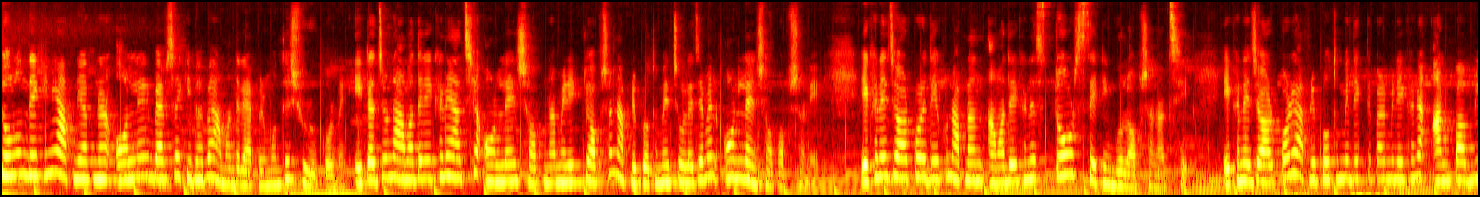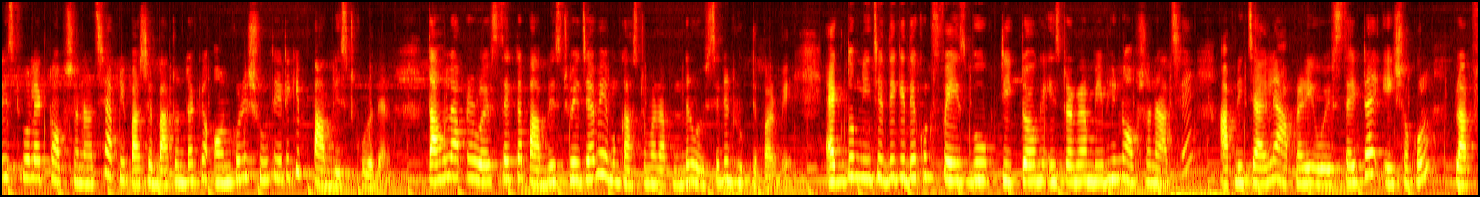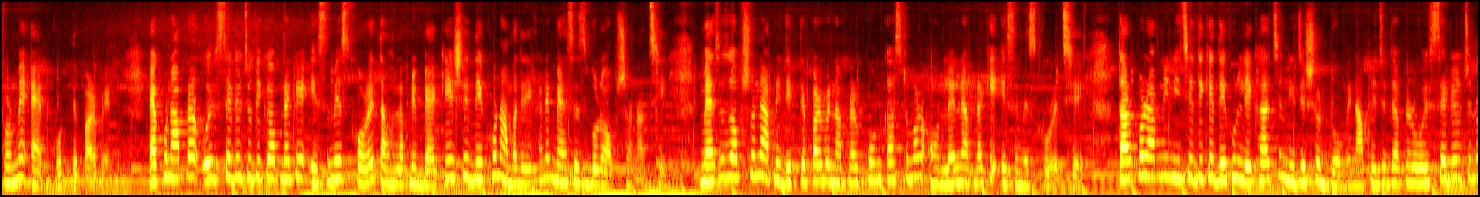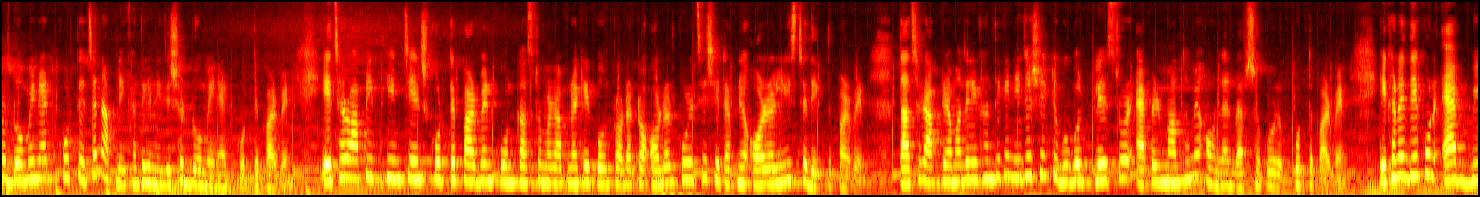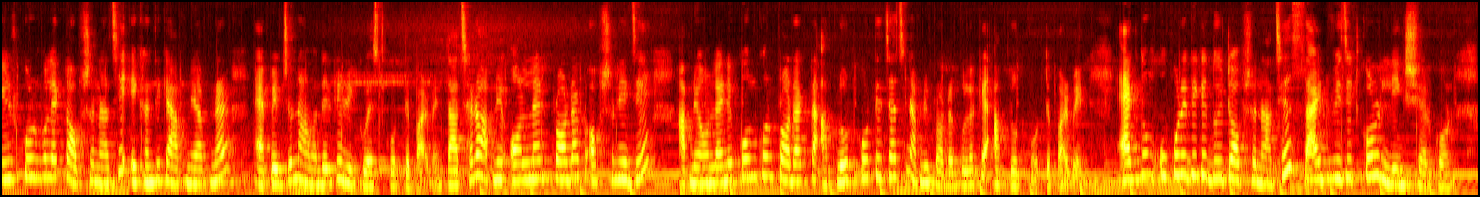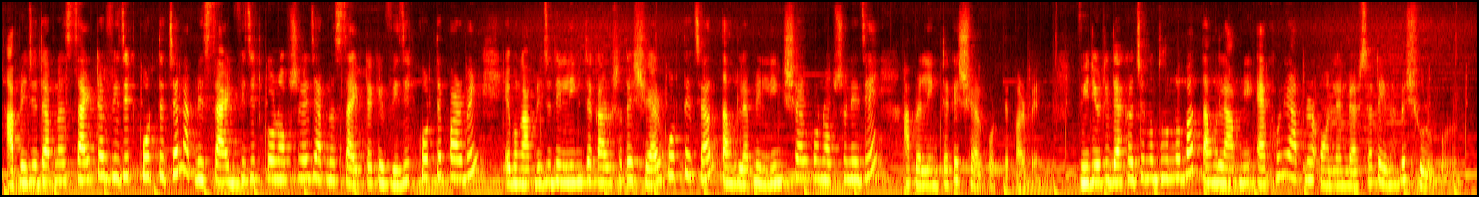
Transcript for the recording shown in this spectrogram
চলুন দেখে নিই আপনি আপনার অনলাইন ব্যবসা কীভাবে আমাদের অ্যাপের মধ্যে শুরু করবেন। এটার জন্য আমাদের এখানে আছে অনলাইন শপ নামের একটি অপশন আপনি প্রথমে চলে যাবেন অনলাইন শপ অপশনে এখানে যাওয়ার পরে দেখুন আপনার, আমাদের এখানে স্টোর সেটিং বলে অপশন আছে। এখানে যাওয়ার পরে আপনি প্রথমে দেখতে পারবেন এখানে আনপাবলিশড বলে একটা অপশন আছে। আপনি পাশের বাটনটাকে অন করে শুরুতে এটাকে পাবলিশড করে দেন। তাহলে আপনার ওয়েবসাইটটা পাবলিশড হয়ে যাবে এবং কাস্টমার আপনাদের ওয়েবসাইটে ঢুকতে পারবে। একদম নিচের দিকে দেখুন ফেসবুক টিকটক ইনস্টাগ্রাম বিভিন্ন অপশন আছে। আপনি চাইলে আপনার এই ওয়েবসাইটটা এই সকল প্ল্যাটফর্মে অ্যাড করতে পারবেন। এখন আপনার ওয়েবসাইটে যদি কেউ আপনাকে এস এম এস করে, তাহলে আপনি ব্যাকে এসে দেখুন আমাদের এখানে মেসেজ বলে অপশন আছে। মেসেজ অপশনে আপনি দেখতে পারবেন আপনার কোন কাস্টমার অনলাইনে আপনাকে এস এম এস করেছে। তারপর আপনি নিচের দিকে দেখুন লেখা আছে নিজস্ব ডোমেন আপনি যদি আপনার ওয়েবসাইটের জন্য ডোমেন অ্যাড করতে চান, আপনি এখান থেকে নিজস্ব ডোমেন অ্যাড করতে পারবেন। এছাড়াও আপনি থিম চেঞ্জ করতে পারবেন, কোন কাস্টমার আপনাকে কোন প্রোডাক্টটা অর্ডার করেছে, সেটা আপনি অর্ডার লিস্টে দেখতে পারবেন। তাছাড়া আপনি আমাদের এখান থেকে নিজস্ব একটি গুগল প্লে স্টোর অ্যাপের মাধ্যমে অনলাইন ব্যবসা করে- করতে পারবেন। এখানে দেখুন অ্যাপ বিল্ড করুন বলে একটা অপশন আছে, এখান থেকে আপনি আপনার অ্যাপের জন্য আমাদেরকে রিকোয়েস্ট করতে পারবেন। তাছাড়াও আপনি অনলাইন প্রোডাক্ট অপশনে যে আপনি অনলাইনে কোন কোন প্রোডাক্টটা আপলোড করতে চাচ্ছেন, আপনি প্রোডাক্টগুলোকে আপলোড করতে পারবেন। একদম উপরের দিকে দুইটা অপশন আছে সাইট ভিজিট করুন লিঙ্ক শেয়ার করুন। আপনি যদি আপনার সাইটটা ভিজিট করতে চান, আপনি সাইট ভিজিট করুন অপশনে যে আপনার সাইটটাকে ভিজিট করতে পারবেন এবং আপনি যদি লিঙ্কটা কারোর সাথে শেয়ার করতে চান, তাহলে আপনি লিঙ্ক শেয়ার করুন অপশনে যে আপনার লিঙ্কটাকে শেয়ার করতে পারবেন। ভিডিওটি দেখার জন্য ধন্যবাদ, তাহলে আপনি এখনই আপনার অনলাইন ব্যবসাটা এভাবে শুরু করুন।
